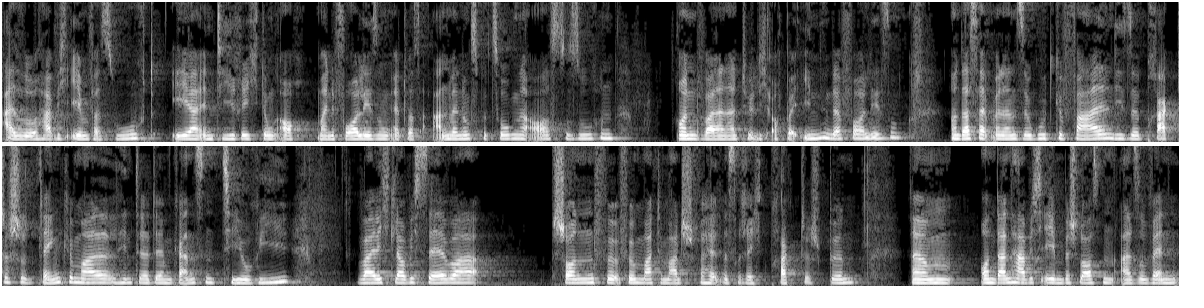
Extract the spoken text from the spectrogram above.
also habe ich eben versucht, eher in die Richtung auch meine Vorlesungen etwas anwendungsbezogener auszusuchen und war dann natürlich auch bei Ihnen in der Vorlesung. Und das hat mir dann so gut gefallen, diese praktische Denke mal hinter dem ganzen Theorie, weil ich glaube ich selber schon für, für mathematische Verhältnisse recht praktisch bin. Ähm, und dann habe ich eben beschlossen, also wenn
